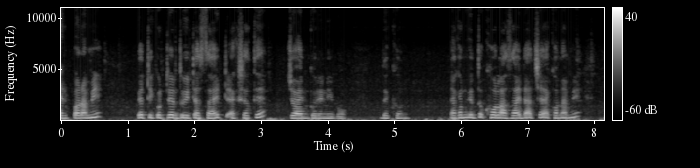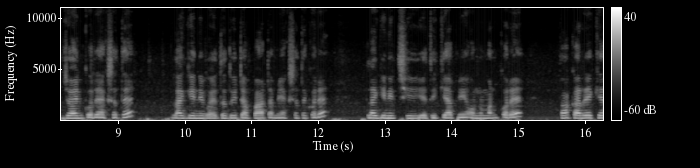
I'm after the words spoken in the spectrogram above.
এরপর আমি পেটিকোটের দুইটা সাইড একসাথে জয়েন করে নিব। দেখুন, এখন কিন্তু খোলা সাইড আছে, এখন আমি জয়েন করে একসাথে লাগিয়ে নিব। তো দুইটা পার্ট আমি একসাথে করে লাগিয়ে নিচ্ছি। এদিকে আপনি অনুমান করে ফাঁকা রেখে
